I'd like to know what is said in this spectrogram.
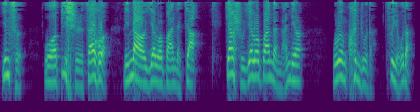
因此，我必使灾祸临到耶罗波安的家，将属耶罗波安的男丁，无论困住的、自由的，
